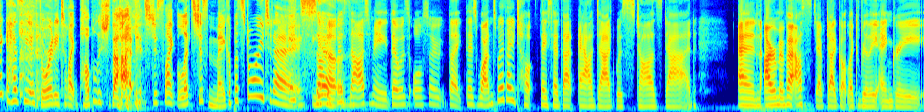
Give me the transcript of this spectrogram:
like has the authority to like publish that? It's just like let's just make up a story today. It's so Yeah. bizarre to me. There was also like there's ones where they to- they said that our dad was Star's dad. And I remember our stepdad got like really angry,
